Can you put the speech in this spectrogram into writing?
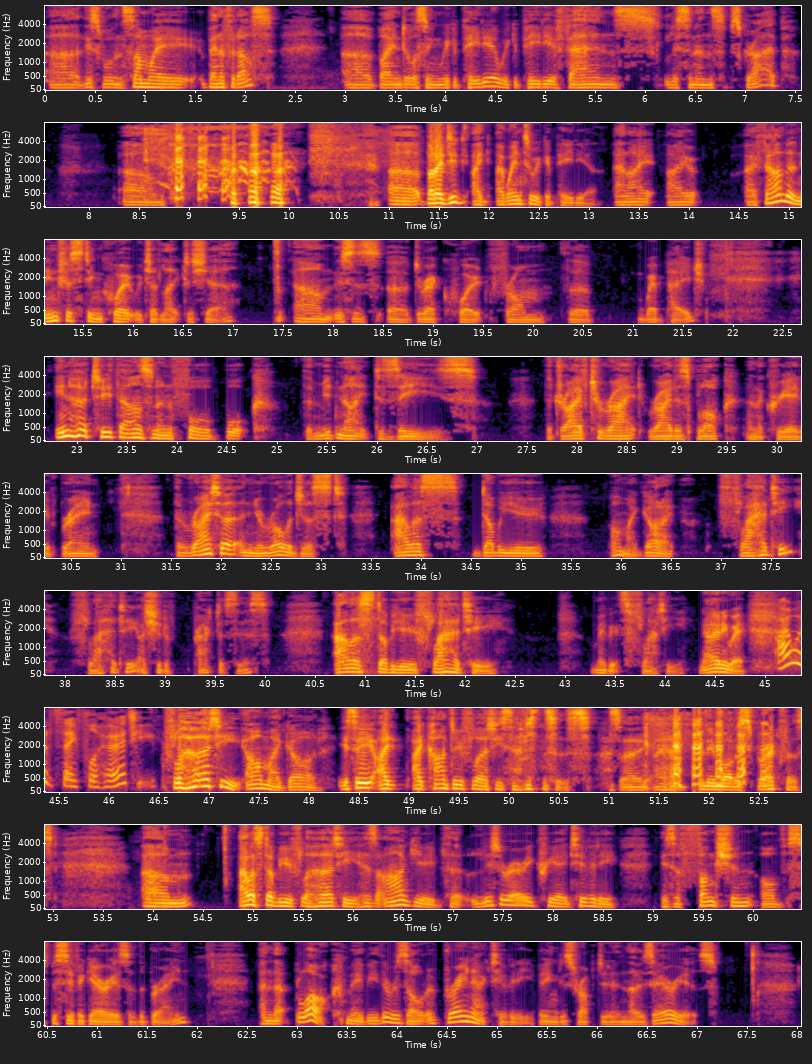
uh, this will in some way benefit us uh, by endorsing Wikipedia. Wikipedia fans, listen and subscribe. Um, uh, but I did. I, I went to Wikipedia and I, I I found an interesting quote which I'd like to share. Um, this is a direct quote from the webpage. In her 2004 book, The Midnight Disease, The Drive to Write, Writer's Block, and the Creative Brain, the writer and neurologist Alice W. Oh my God, I, Flaherty? Flaherty? I should have practiced this. Alice W. Flaherty. Maybe it's Flatty. No, anyway, I would say Flaherty. Flaherty. Oh my God. You see, I, I can't do flirty sentences. So I had an immodest breakfast. Um, Alice W. Flaherty has argued that literary creativity is a function of specific areas of the brain and that block may be the result of brain activity being disrupted in those areas.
